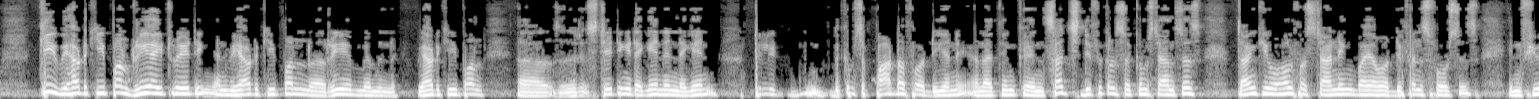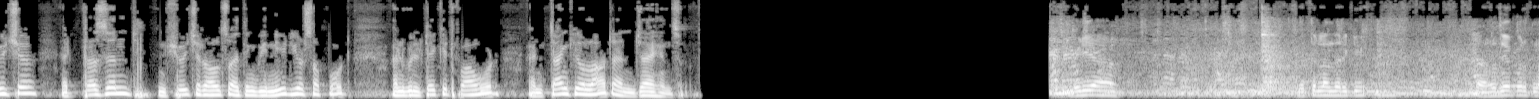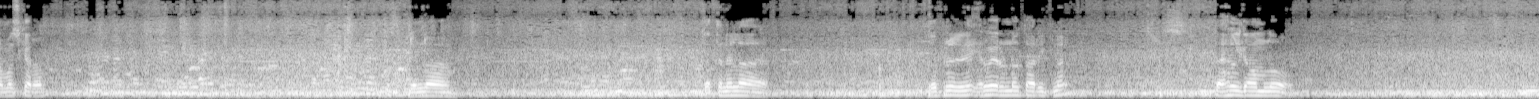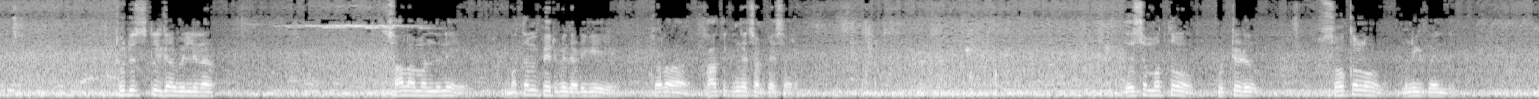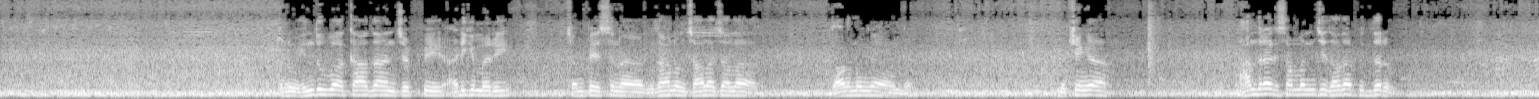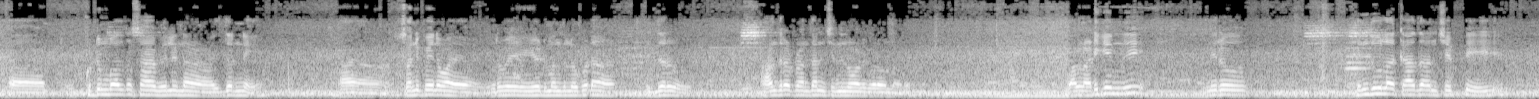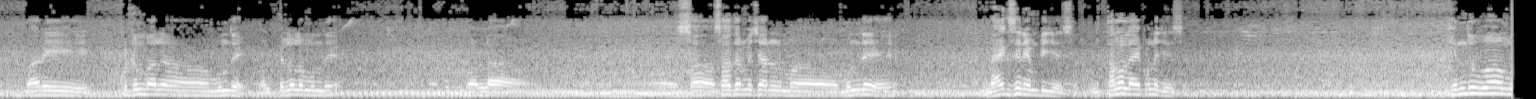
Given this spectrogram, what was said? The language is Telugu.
key we have to keep on reiterating and we have to keep on re we have to keep on stating it again and again till it becomes a part of our DNA and I think in such difficult circumstances thank you all for standing by our defence forces in future at present in future also I think we need your support and will take it forward and thank you lot and జై హింద్ సార్ మీడియా మిత్రులందరికీ నా హృదయపూర్వక నమస్కారం నిన్న గత నెల ఏప్రిల్ ఇరవై రెండవ తారీఖున పెహల్గాంలో టూరిస్టులుగా వెళ్ళిన చాలా మందిని మతం పేరు మీద అడిగి చాలా ఘాతుకంగా చంపేశారు. దేశం మొత్తం పుట్టెడు. శోకంలో మునిగిపోయింది. నువ్వు హిందువా కాదా అని చెప్పి అడిగి మరీ చంపేసిన విధానం చాలా చాలా దారుణంగా ఉంది. ముఖ్యంగా ఆంధ్రాకి సంబంధించి దాదాపు ఇద్దరు కుటుంబాలతో సహా వెళ్ళిన ఇద్దరిని చనిపోయిన ఇరవై ఏడు మందిలో కూడా ఇద్దరు ఆంధ్ర ప్రాంతానికి చెందిన వాళ్ళు కూడా ఉన్నారు. వాళ్ళని అడిగింది మీరు హిందువులా కాదా? అని చెప్పి వారి కుటుంబాల ముందే వాళ్ళ పిల్లల ముందే వాళ్ళ స- సహధర్మచారుల ముందే మ్యాగజైన్ ఎంటీ చేశారు. తల లేకుండా చేశారు. హిందువా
